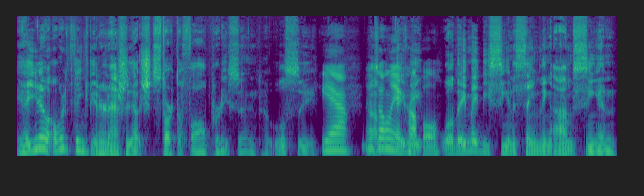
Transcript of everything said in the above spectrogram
Yeah, you know, I would think internationally that should start to fall pretty soon. We'll see. Yeah, it's Um, only a may- couple. well, they may be seeing the same thing I'm seeing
